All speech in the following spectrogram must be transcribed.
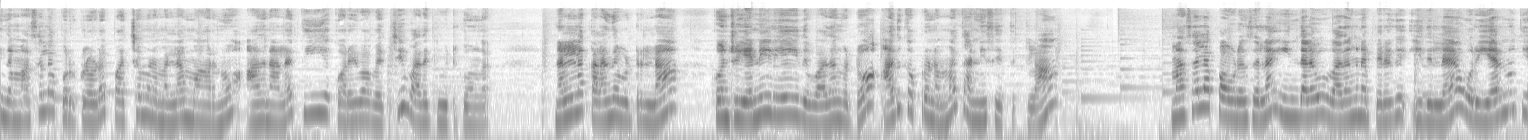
இந்த மசாலா பொருட்களோட பச்சை மணமெல்லாம் மாறணும். அதனால் தீயை குறைவாக வச்சு வதக்கி விட்டுக்கோங்க. நல்லா கலந்து விட்டுடலாம் கொஞ்சம் எண்ணெயிலேயே இது வதங்கட்டும். அதுக்கப்புறம் நம்ம தண்ணி சேர்த்துக்கலாம். மசாலா பவுடர்ஸ் எல்லாம் இந்த அளவு வதங்கின பிறகு இதில் ஒரு இரநூத்தி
